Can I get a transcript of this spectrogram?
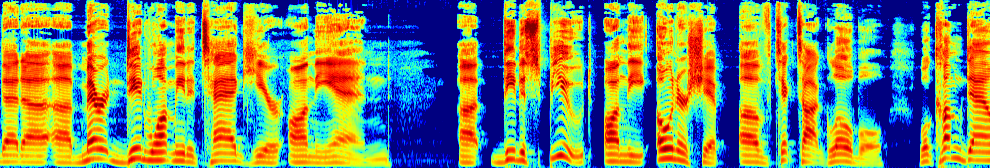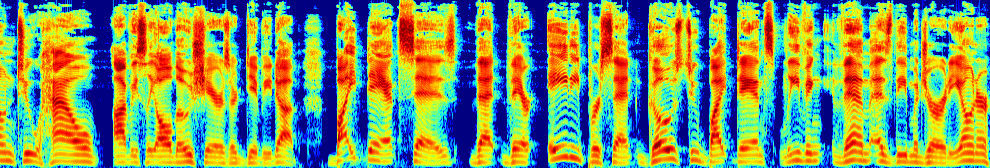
that uh, uh, Merritt did want me to tag here on the end, uh, the dispute on the ownership of TikTok Global will come down to how obviously all those shares are divvied up. ByteDance says that their 80% goes to ByteDance, leaving them as the majority owner.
